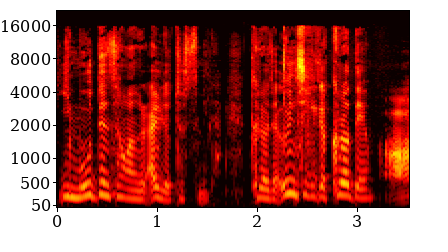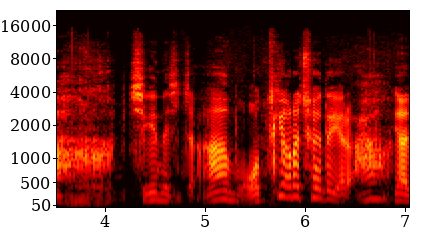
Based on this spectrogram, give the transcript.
이 모든 상황을 알려줬습니다. 그러자 은식이가 그러대요. 아 미치겠네 진짜. 아 뭐 어떻게 가르쳐야 돼 얘를. 아야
